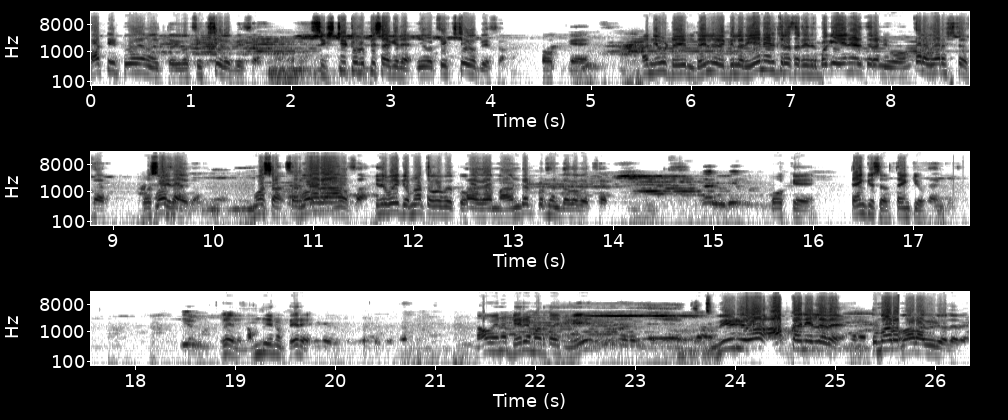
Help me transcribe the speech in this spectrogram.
ಫಾರ್ಟಿ ಟೂ ಏನೋ ಇತ್ತು ಇವಾಗ sixty rupees sixty two rupees ಆಗಿದೆ. ಇವಾಗ ಸಿಕ್ಸ್ಟಿ ರುಪೀಸ್ ಓಕೆ ನೀವು ಡೈಲಿ ರೆಗ್ಯುಲರ್ ಏನ್ ಹೇಳ್ತೀರಾ ಸರ್ ಇದ್ರ ಬಗ್ಗೆ ಏನ್ ಹೇಳ್ತೀರಾ ನೀವು? ಸರ್ ವರಿಷ್ಠ ಸರ್ ಮೋಸ ಮೋಸ. ಸರ್ಕಾರ ಮೋಸ. ಇದ್ರ ಬಗ್ಗೆ ಗಮನ ತಗೋಬೇಕು. ಹಂಡ್ರೆಡ್ ಪರ್ಸೆಂಟ್ ತಗೋಬೇಕು sir okay thank you sir thank you thank you ಇಲ್ಲ ಇಲ್ಲ ನಮ್ದು ಏನೋ ಬೇರೆ. ನಾವೇನೋ ಬೇರೆ ಮಾಡ್ತಾ ಇದೀವಿ ವಿಡಿಯೋ ಆಪ್ಕಾನ್ ಇಲ್ಲವೇ? ಸುಮಾರು ಸುಮಾರು ವಿಡಿಯೋ ಇಲ್ಲವೇ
